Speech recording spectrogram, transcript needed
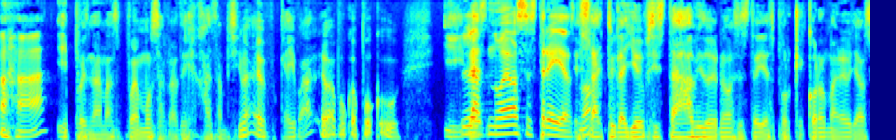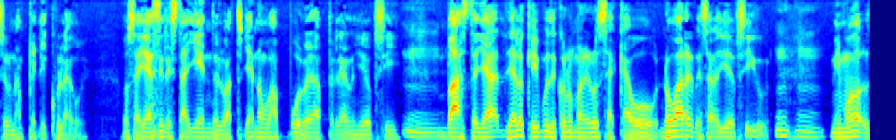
Ajá. y pues nada más podemos hablar de Hamzat Chimaev, que ahí va, ahí va poco a poco. güey. Y la- Las nuevas estrellas, ¿no? Exacto, y la UFC está ávido de nuevas estrellas porque Conor McGregor ya va a ser una película, güey. O sea, ya se le está yendo el vato, ya no va a volver a pelear en la UFC. Mm. Basta, ya, ya lo que vimos de Conor McGregor se acabó. No va a regresar a la UFC, güey. Ujú. Ni modo,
